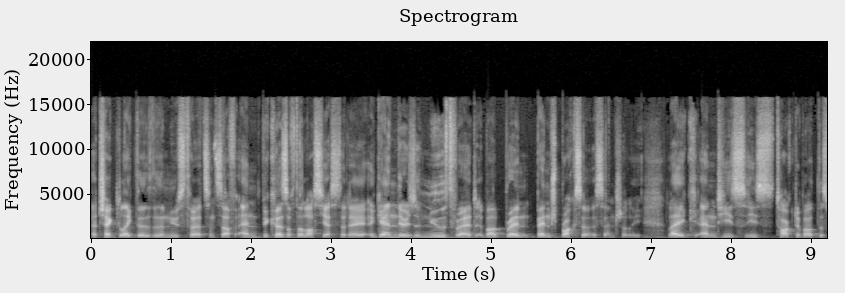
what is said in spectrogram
I checked like the, the news threads and stuff, and because of the loss yesterday, again there's a new thread about Bren bench Broxah essentially. Like, and he's he's talked about this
